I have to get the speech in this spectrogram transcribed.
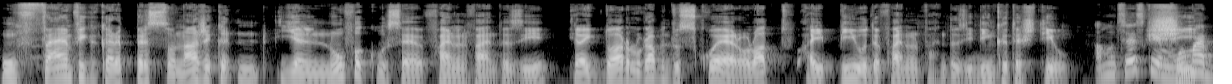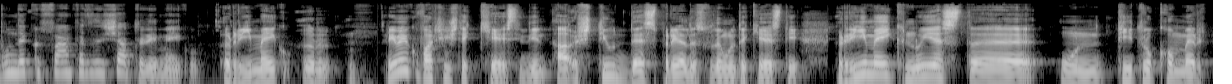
un fanfic în care personaje, că n- el nu făcuse Final Fantasy, el like, doar lucra pentru Square, a luat IP-ul de Final Fantasy, din câte știu. Am înțeles că e Și- mult mai bun decât Final Fantasy 7 remake-ul. remake r- remake-ul face niște chestii, din, a, știu despre el destul de multe chestii. Remake nu este un titlu comercial,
